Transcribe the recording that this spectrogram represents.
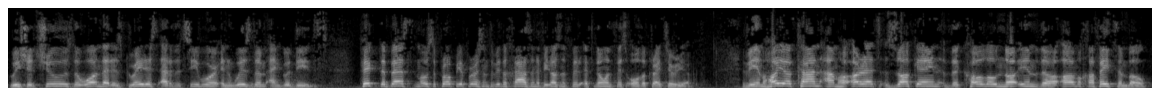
We should choose the one that is greatest out of the tzibur in wisdom and good deeds. Pick the best, most appropriate person to be the chazan if he doesn't fit, if no one fits all the criteria. V'im hoya kan am haaretz zokein the kolo noim the ha'am chafetzim bo.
